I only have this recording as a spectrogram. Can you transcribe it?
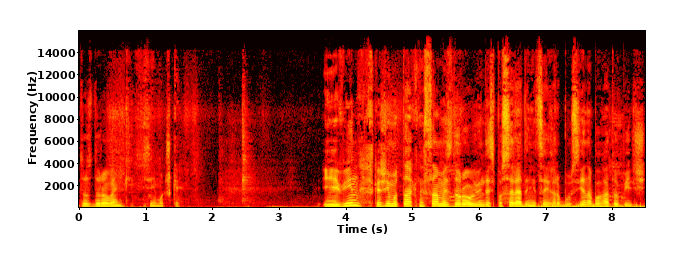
то здоровенькі сімочки. І він, скажімо так, не самий здоровий, він десь посередині цей гарбуз, є набагато більші.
